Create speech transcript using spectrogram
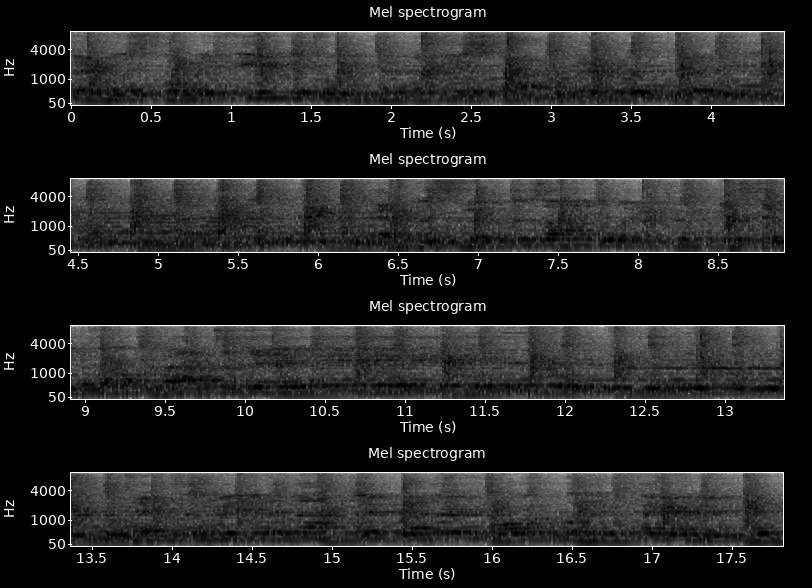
There was forty feet between them about today. Texas red about their brother, four bullet hit.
